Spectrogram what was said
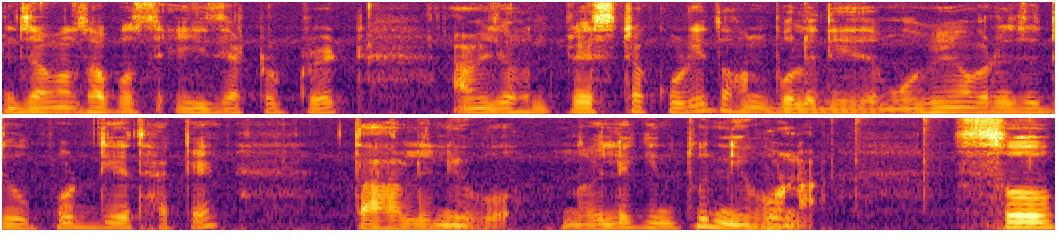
যেমন সাপোজ এই যে একটা ট্রেড আমি যখন প্রেসটা করি তখন বলে দিয়ে যে মুভিং অ্যাভারেজ যদি উপর দিয়ে থাকে, তাহলে নিব। নইলে কিন্তু নিব না। সো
